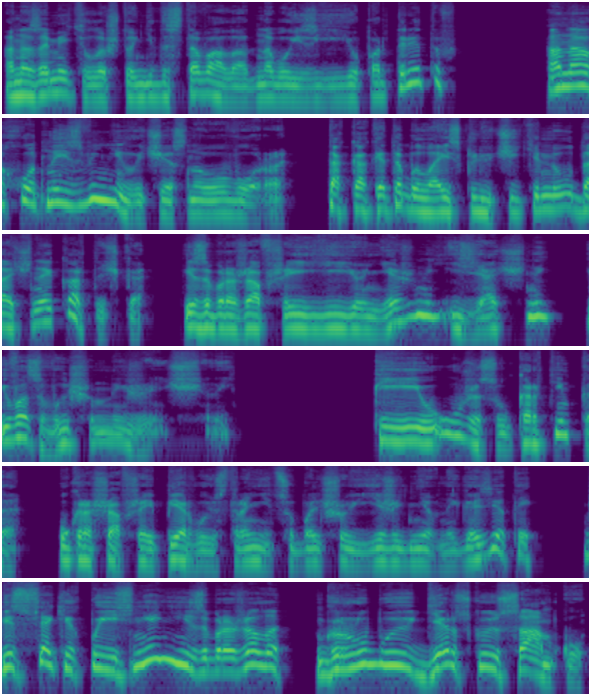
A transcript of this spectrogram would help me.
она заметила, что недоставало одного из ее портретов, она охотно извинила честного вора, так как это была исключительно удачная карточка, изображавшая ее нежной, изящной и возвышенной женщиной. К ее ужасу картинка, украшавшая первую страницу большой ежедневной газеты, без всяких пояснений изображала грубую дерзкую самку,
